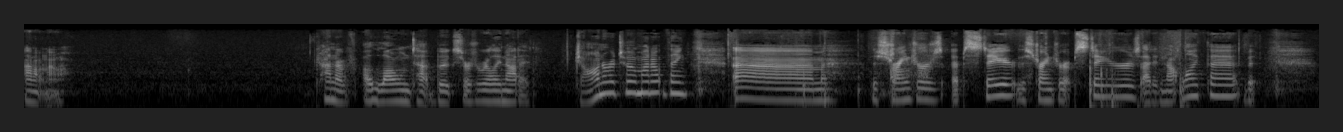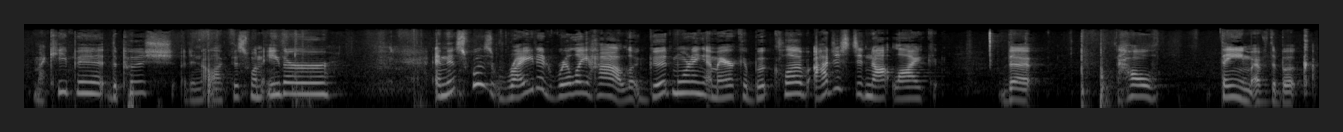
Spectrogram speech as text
I don't know, kind of alone type books. There's really not a genre to them, I don't think. Um, the Strangers Upstairs, The Stranger Upstairs. I did not like that, but gonna keep it. The Push, I did not like this one either. And this was rated really high. Look, Good Morning America Book Club. I just did not like the whole theme of the book.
